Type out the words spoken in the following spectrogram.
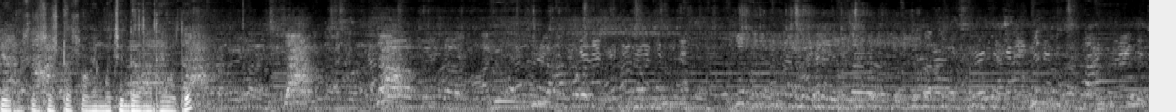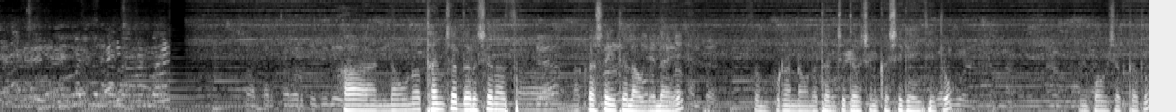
ते ऋषिश्रेष्ठ स्वामी मच्छिंद्रनाथ हे होते. हा नवनाथांच्या दर्शनाचा नकाशा इथे लावलेला आहे. संपूर्ण नवनाथांचे दर्शन कसे घ्यायचे तो? तुम्ही पाहू शकता तो.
